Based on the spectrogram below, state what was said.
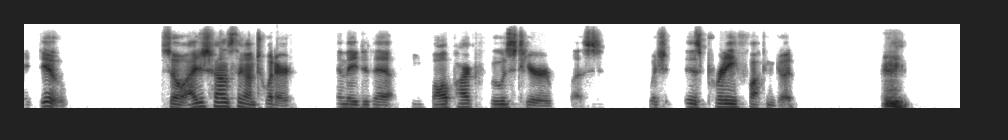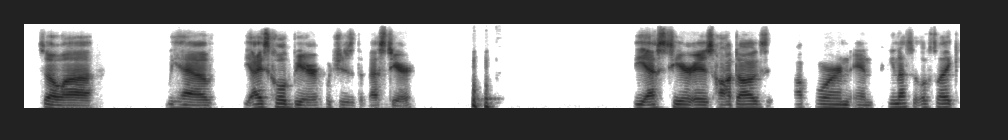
I do. So I just found this thing on Twitter, and they did the ballpark foods tier list, which is pretty fucking good. so uh, we have the ice cold beer, which is the best tier. the S tier is hot dogs, popcorn, and peanuts. It looks like.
